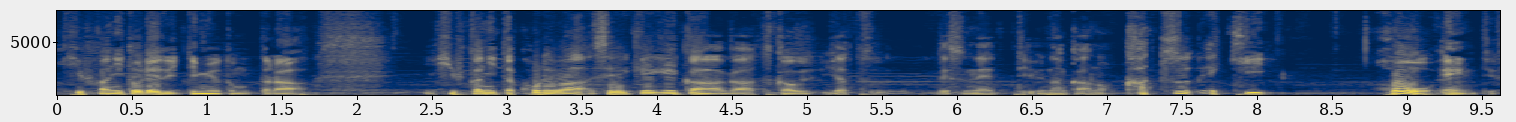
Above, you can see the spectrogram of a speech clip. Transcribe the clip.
皮膚科にとりあえず行ってみようと思ったら、皮膚科に行ったらこれは整形外科が扱うやつですねっていう、なんかあの、活液包炎っていう、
